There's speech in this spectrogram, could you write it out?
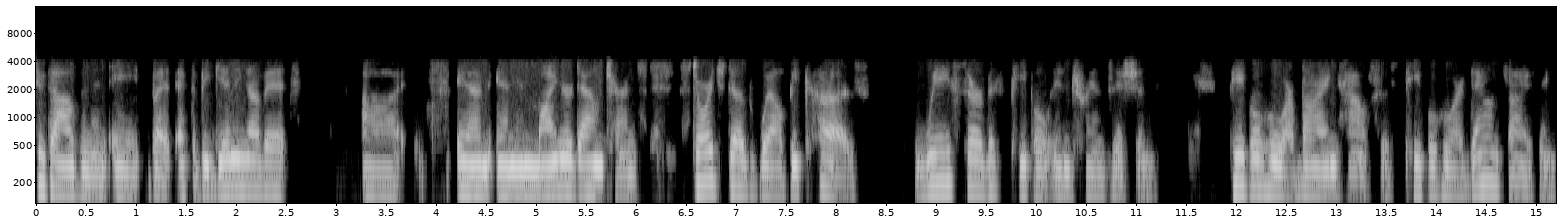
2008, but at the beginning of it, uh, and and in minor downturns, storage does well because we service people in transition, people who are buying houses, people who are downsizing,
